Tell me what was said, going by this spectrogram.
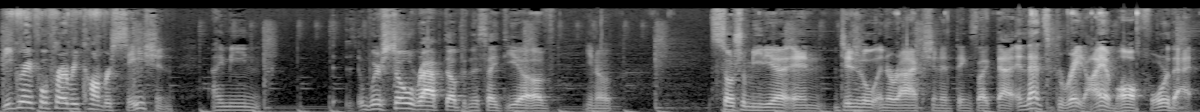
be grateful for every conversation. I mean, we're so wrapped up in this idea of, you know, social media and digital interaction and things like that. And that's great. I am all for that.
